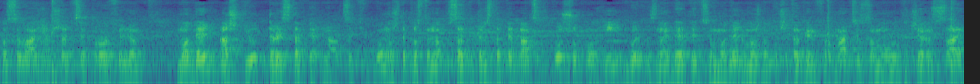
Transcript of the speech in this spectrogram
посилання в шапці профілю. Модель HQ315. Ви можете просто написати 315 в пошуку і ви знайдете цю модель. Можна почитати інформацію, замовити через сайт.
